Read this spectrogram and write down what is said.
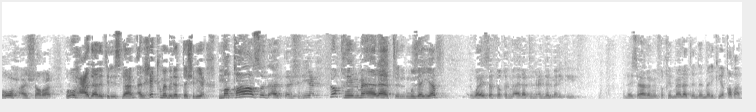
روح الشرع روح عدالة الإسلام الحكمة من التشريع مقاصد التشريع فقه المآلات المزيف. وليس فقه المآلات اللي عند المالكيه ليس هذا من فقه المآلات عند المالكيه قطعا.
